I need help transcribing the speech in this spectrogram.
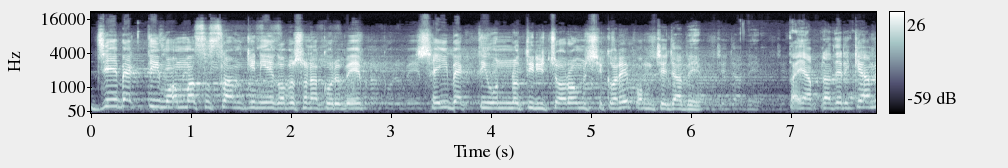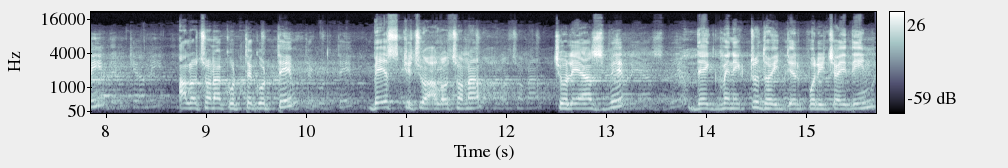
যে ব্যক্তি মোহাম্মদ ইসলামকে নিয়ে গবেষণা করবে, সেই ব্যক্তি উন্নতির চরম শিখরে পৌঁছে যাবে। তাই আপনাদেরকে আমি আলোচনা করতে করতে বেশ কিছু আলোচনা চলে আসবে। দেখবেন একটু ধৈর্যের পরিচয় দিন।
